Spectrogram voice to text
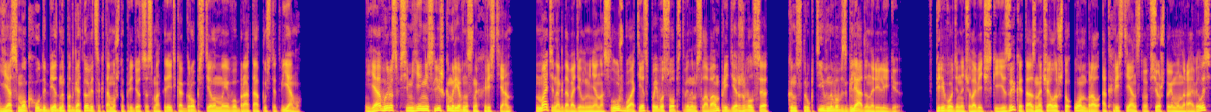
Я смог худо-бедно подготовиться к тому, что придется смотреть, как гроб с телом моего брата опустят в яму. Я вырос в семье не слишком ревностных христиан. Мать иногда водила меня на службу, отец, по его собственным словам, придерживался конструктивного взгляда на религию. В переводе на человеческий язык это означало, что он брал от христианства все, что ему нравилось,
